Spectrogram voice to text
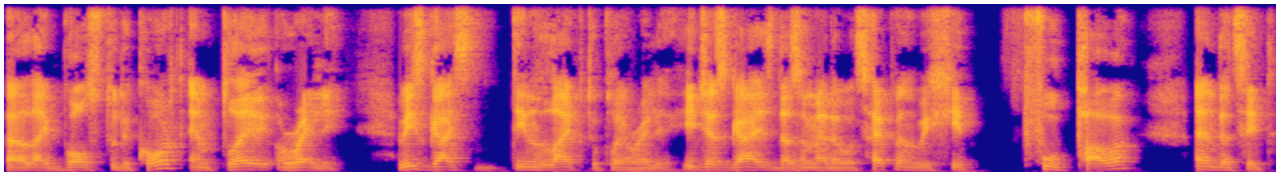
uh, like balls to the court and play rally. These guys didn't like to play rally. He just guys doesn't matter what's happened. We hit full power and that's it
